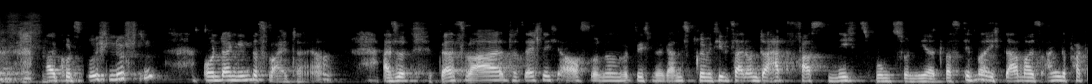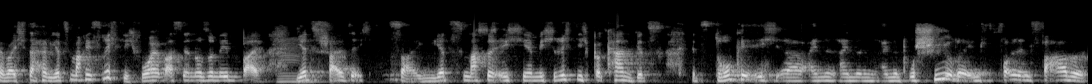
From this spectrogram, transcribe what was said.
Mal kurz durchlüften und dann ging das weiter, ja. Also das war tatsächlich auch so eine wirklich eine ganz primitive Zeit und da hat fast nichts funktioniert. Was immer ich damals angepackt habe, weil ich dachte, jetzt mache ich es richtig. Vorher war es ja nur so nebenbei. Mhm. Jetzt schalte ich Anzeigen, jetzt mache ich hier mich richtig bekannt, jetzt, jetzt drucke ich äh, eine, eine, eine Broschüre in voll in Farbe,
